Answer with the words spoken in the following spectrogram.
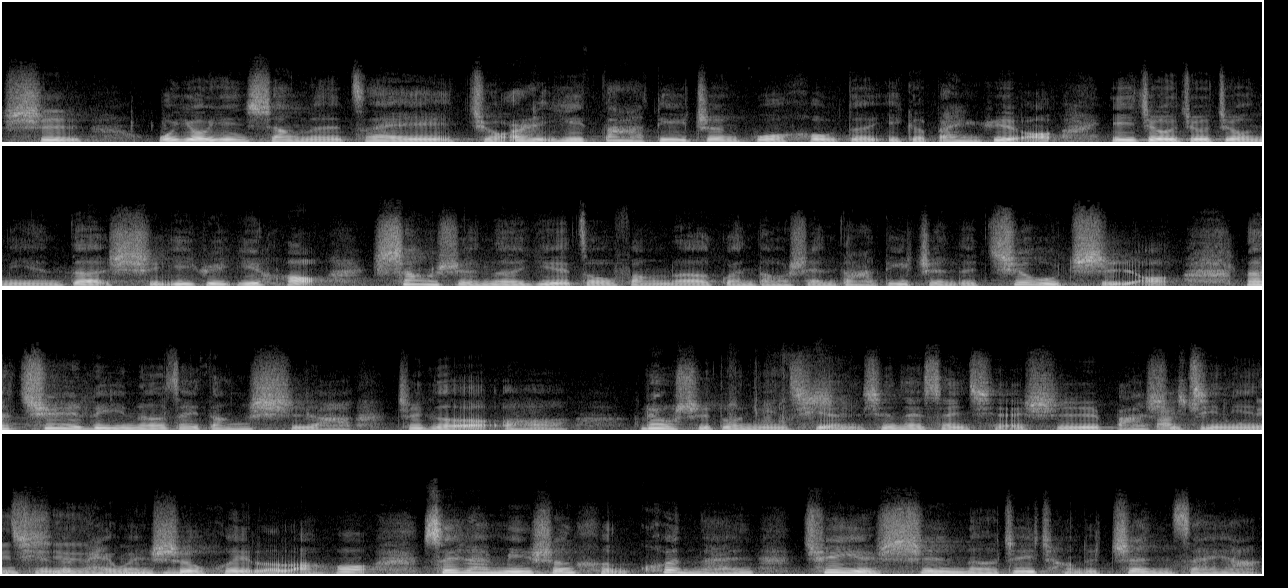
是。我有印象呢，在九二一大地震过后的一个半月哦，一九九九年的十一月一号，上神呢也走访了关刀山大地震的旧址哦。那距离呢，在当时啊，这个呃。六十多年前，现在算起来是八十几年前的台湾社会了。然后，虽然民生很困难，却也是呢这场的赈灾啊，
